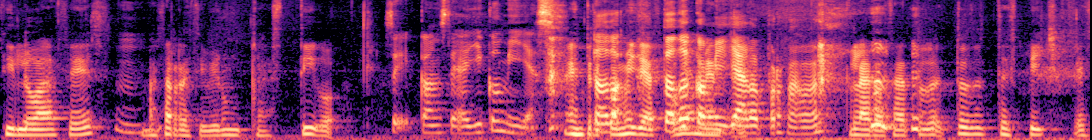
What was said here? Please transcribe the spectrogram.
si lo haces, vas a recibir un castigo. Sí, conste, allí comillas. Entre todo, comillas. Todo comillado, por favor. Claro, o sea, todo, todo este speech es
